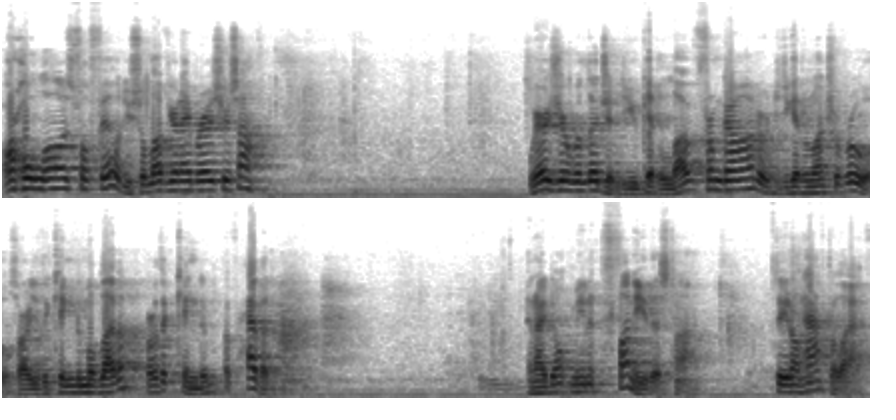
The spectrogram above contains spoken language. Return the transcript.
Our whole law is fulfilled. You shall love your neighbor as yourself. Where is your religion? Do you get love from God or did you get a bunch of rules? Are you the kingdom of leaven or the kingdom of heaven? And I don't mean it funny this time, so you don't have to laugh.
